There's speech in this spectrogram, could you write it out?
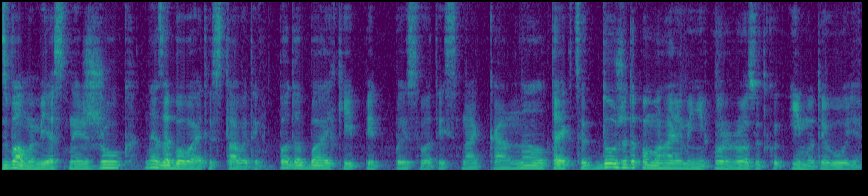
З вами М'ясний Жук. Не забувайте ставити вподобайки, підписуватись на канал, так як це дуже допомагає мені у розвитку і мотивує.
